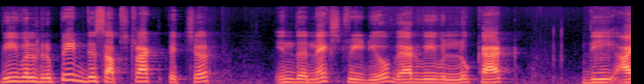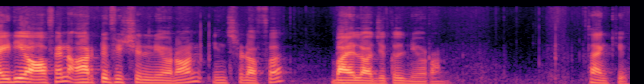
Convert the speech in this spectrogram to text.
We will repeat this abstract picture in the next video where we will look at the idea of an artificial neuron instead of a biological neuron. Thank you.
